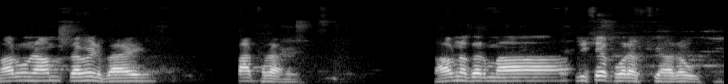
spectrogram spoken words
મારું નામ પ્રવીણભાઈ કાથરા છે ભાવનગરમાં ત્રીસેક વર્ષ ત્યાં રહું છું.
